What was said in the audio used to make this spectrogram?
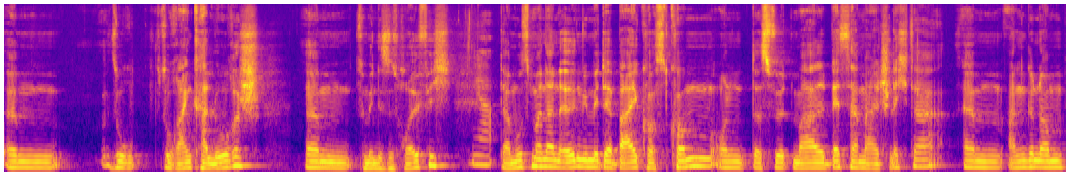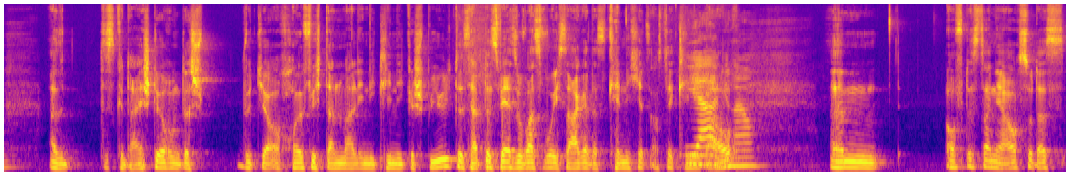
Ähm, so, so rein kalorisch, ähm, zumindest häufig. Ja. Da muss man dann irgendwie mit der Beikost kommen und das wird mal besser, mal schlechter ähm, angenommen. Also das Gedeihstörung, das wird ja auch häufig dann mal in die Klinik gespült. Deshalb, das wäre sowas, wo ich sage, das kenne ich jetzt aus der Klinik Ja, auch. genau. Ähm, oft ist dann ja auch so, dass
